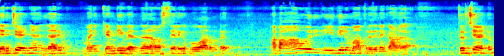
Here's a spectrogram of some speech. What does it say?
ജനിച്ചു കഴിഞ്ഞാൽ എല്ലാവരും മരിക്കേണ്ടി വരുന്ന ഒരു അവസ്ഥയിലേക്ക് പോകാറുണ്ട് അപ്പോൾ ആ ഒരു രീതിയിൽ മാത്രം ഇതിനെ കാണുക. തീർച്ചയായിട്ടും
